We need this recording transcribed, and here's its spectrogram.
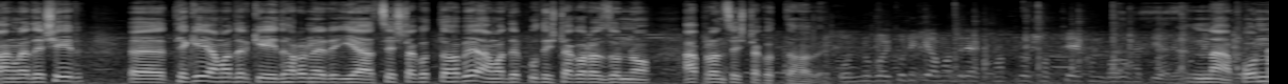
বাংলাদেশের থেকেই আমাদেরকে এই ধরনের ইয়া চেষ্টা করতে হবে আমাদের প্রতিষ্ঠা করার জন্য আপ্রাণ চেষ্টা করতে হবে। পণ্য বয়কটই কি আমাদের একমাত্র সবচেয়ে এখন বড় হাতিয়ার? না পণ্য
